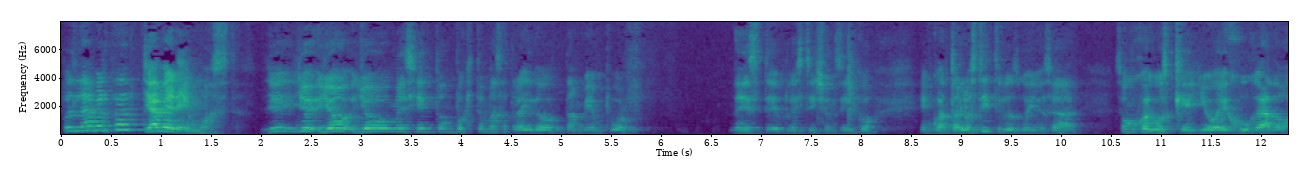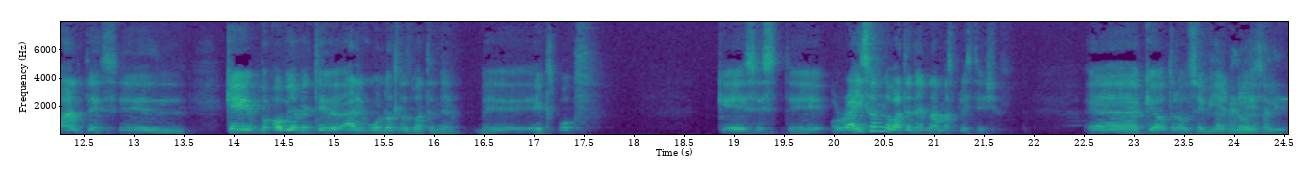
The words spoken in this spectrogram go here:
Pues la verdad, ya veremos. Yo, yo, yo, yo me siento un poquito más atraído también por este PlayStation 5 en cuanto a los títulos, güey. O sea, son juegos que yo he jugado antes, el- que obviamente algunos los va a tener eh, Xbox, que es este Horizon lo va a tener nada más PlayStation. Eh, ¿Qué otro se viene? Al menos de salida.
